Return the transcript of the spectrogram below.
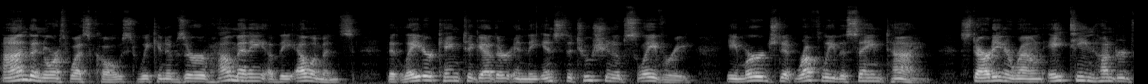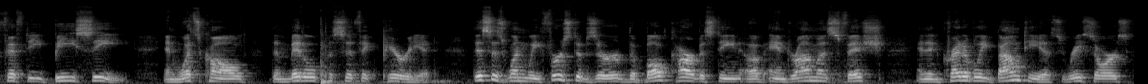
On the northwest coast, we can observe how many of the elements that later came together in the institution of slavery emerged at roughly the same time, starting around 1850 BC in what's called the Middle Pacific period. This is when we first observed the bulk harvesting of anadromous fish an incredibly bounteous resource.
